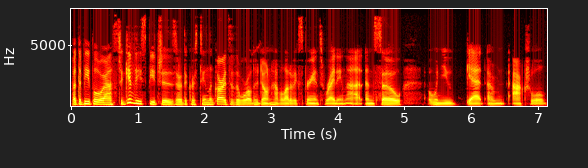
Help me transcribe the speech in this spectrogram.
But the people who are asked to give these speeches are the Christine Lagardes of the world who don't have a lot of experience writing that. And so when you get an actual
